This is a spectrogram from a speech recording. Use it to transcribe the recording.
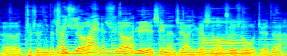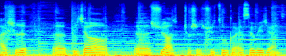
呃，就是你的车需要需要越野性能这样一个时候，所以说哦我觉得还是呃比较呃需要就是去租个 SUV 这样子。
